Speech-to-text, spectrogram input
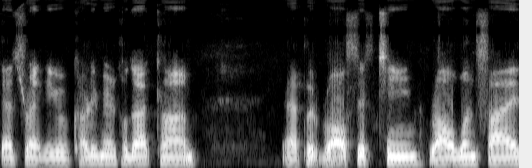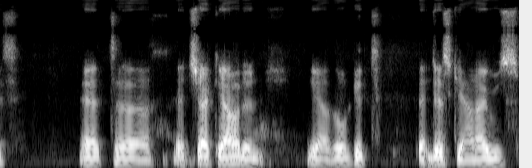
That's right. They go cardiomiracle.com, uh, put rall 15, rall 15 at uh, at checkout, and yeah, they'll get that discount. I was.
